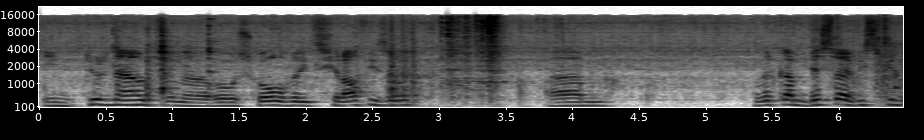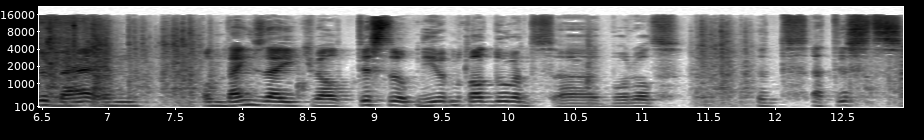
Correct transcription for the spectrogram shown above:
in Turnhout, een hogeschool voor iets grafisch ook. Um, maar er kwam best wel wiskunde bij en ondanks dat ik wel testen opnieuw moeten laten doen, want uh, bijvoorbeeld het attest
